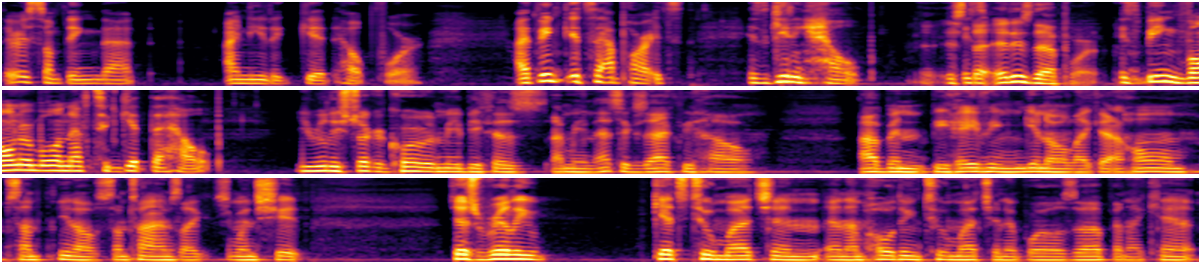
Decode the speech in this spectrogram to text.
there is something that I need to get help for. I think it's that part. It's it's getting help. It's, that, it is that part. It's being vulnerable enough to get the help. you really struck a chord with me because I mean that's exactly how I've been behaving. You know, like at home. Some you know sometimes like when shit just really gets too much and and I'm holding too much and it boils up and I can't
